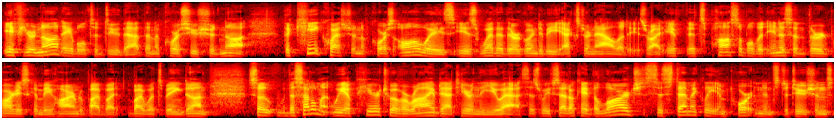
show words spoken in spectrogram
If you're not able to do that, then of course you should not. The key question, of course, always is whether there are going to be externalities, right? If it's possible that innocent third parties can be harmed by, by, by what's being done. So the settlement we appear to have arrived at here in the U.S. is we've said, okay, the large systemically important institutions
